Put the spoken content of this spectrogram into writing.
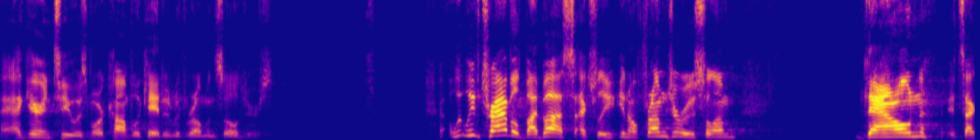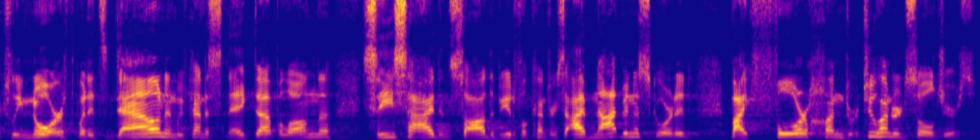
I, I guarantee it was more complicated with Roman soldiers. We've traveled by bus, actually, you know, from Jerusalem down. It's actually north, but it's down, and we've kind of snaked up along the seaside and saw the beautiful countryside. I've not been escorted by 400, 200 soldiers,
